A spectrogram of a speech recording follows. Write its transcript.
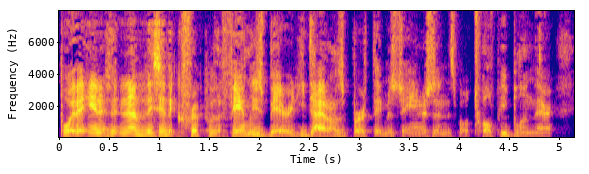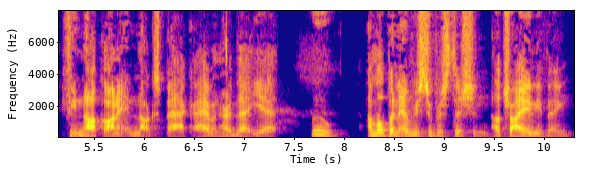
boy, that Anderson, and now they say the crypt where the family's buried, he died on his birthday, Mr. Anderson. There's about 12 people in there. If you knock on it, it knocks back. I haven't heard that yet. Ooh. I'm open to every superstition. I'll try anything.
